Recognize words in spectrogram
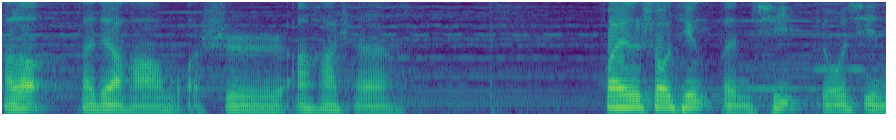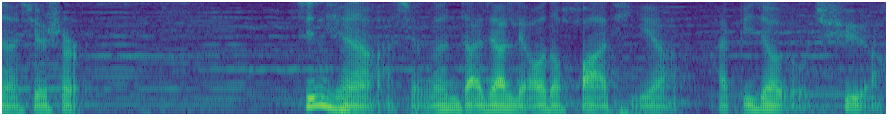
Hello，大家好，我是阿哈晨，欢迎收听本期《游戏那些事儿》。今天啊，想跟大家聊的话题啊，还比较有趣啊。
